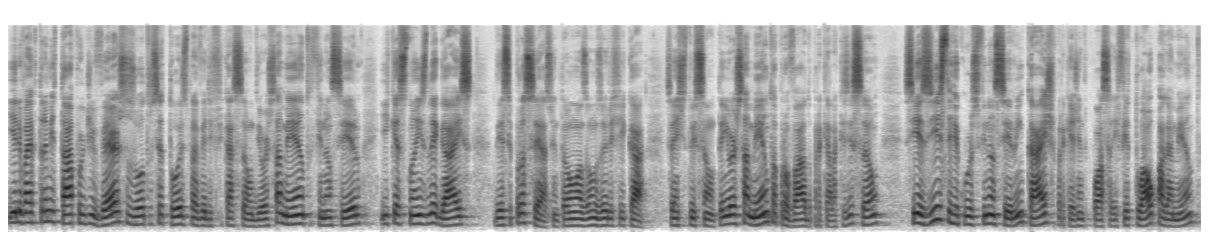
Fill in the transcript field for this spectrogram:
e ele vai tramitar por diversos outros setores para verificação de orçamento, financeiro e questões legais desse processo. Então, nós vamos verificar se a instituição tem orçamento aprovado para aquela aquisição, se existe recurso financeiro em caixa para que a gente possa efetuar o pagamento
